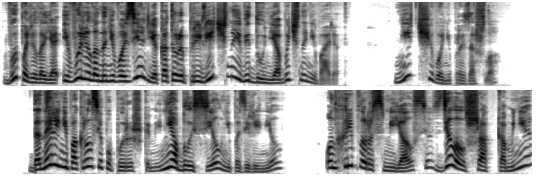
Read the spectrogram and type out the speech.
Выпалила я и вылила на него зелье, которое приличные ведуньи обычно не варят. Ничего не произошло. Данелли не покрылся пупырышками, не облысел, не позеленел. Он хрипло рассмеялся, сделал шаг ко мне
